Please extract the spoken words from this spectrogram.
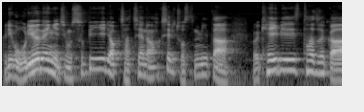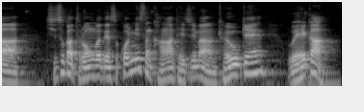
그리고 우리은행이 지금 수비력 자체는 확실히 좋습니다. 그리고 KB 스타즈가 지수가 들어온 것에 대해서 골밑은 강화되지만 결국엔 외곽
